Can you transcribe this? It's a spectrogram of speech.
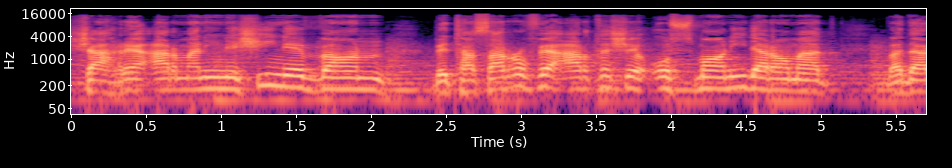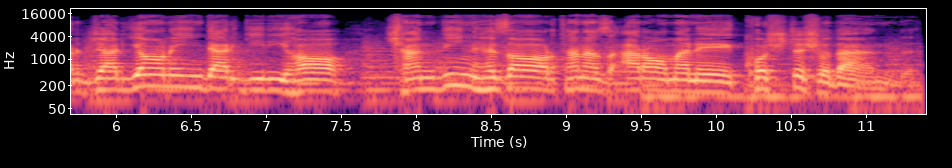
شهر ارمنی نشین وان به تصرف ارتش عثمانی درآمد و در جریان این درگیری ها چندین هزار تن از ارامنه کشته شدند.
